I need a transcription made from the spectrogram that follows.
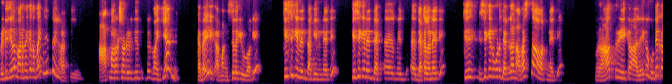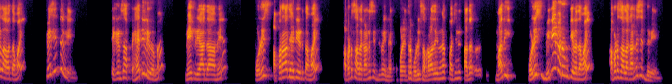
වෙඩි තියලා මරණ එක තමයි සිද්ධ වෙලා තියෙන්නේ. ආත්ම ආරක්ෂාවට වෙඩි තමයි කියන්නේ. හැබැයි ඒක මම ඉස්සෙල්ලා කිව්වා වගේ කිසි කෙනෙක් දකින්නේ නැති කිසි කෙනෙක් දැකලා නැති කිසි කෙනෙකුට දැක ගන්න අවස්ථාවක් නැති රාත්‍රී කාලයක හුදකලාව තමයි මේ සිද්ධ වෙන්නේ. ඒක නිසා පැහැදිලිවම මේ ක්‍රියාදාමය පොලිස් අපරාධ හැටියට තමයි අපට සලකන්න සිද්ධ වෙන්නේ. ඒතර පොලිස් අපරාධ වෙනකත් වචනේ තද මදි. පොලිස් මිනිමරුම් කියලා තමයි අපට සලකන්න සිද්ධ වෙන්නේ.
